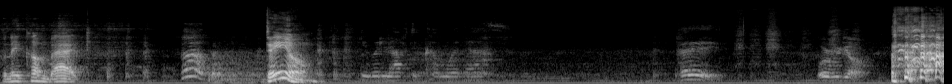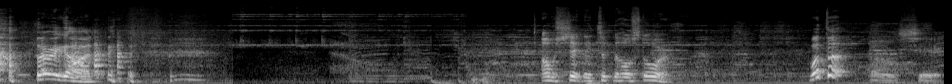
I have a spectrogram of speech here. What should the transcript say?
When they come back, Damn. You would love to come with us. Hey, where we going? Where are we going? oh shit, they took the whole store. what the? Oh shit.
